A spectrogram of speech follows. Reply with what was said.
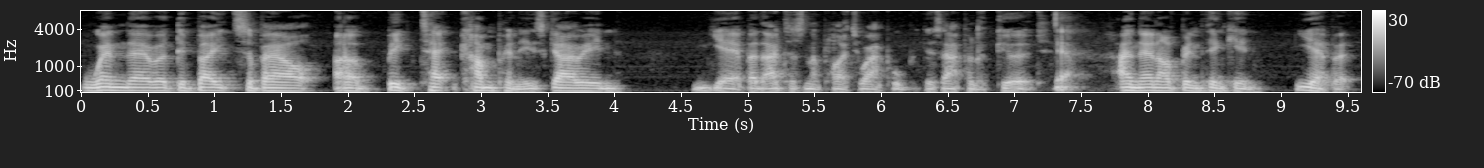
when there are debates about uh, big tech companies going, yeah, but that doesn't apply to Apple because Apple are good. Yeah. And then I've been thinking, yeah, but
